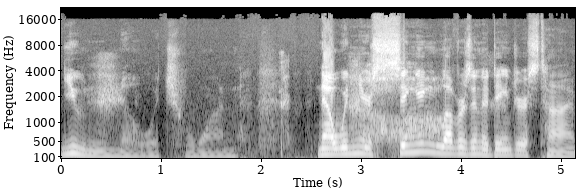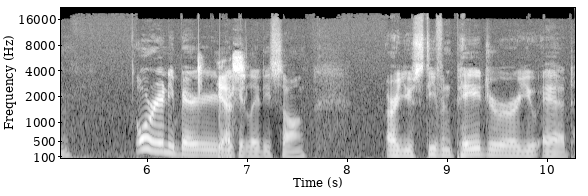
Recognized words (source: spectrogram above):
you know which one. Now, when you're singing "Lovers in a Dangerous Time" or any Barry Yes. Naked Lady song, are you Steven Page or are you Ed?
